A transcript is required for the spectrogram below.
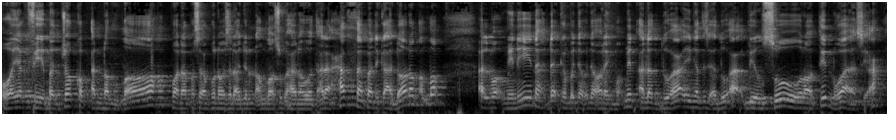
wa yakfi man cukup anna Allah pada pasal kuna pasal ajaran Allah Subhanahu wa taala hatta panika dorong Allah al mu'minina dak ke banyak-banyak orang mukmin ala doa ingat doa bi suratin wasi'ah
